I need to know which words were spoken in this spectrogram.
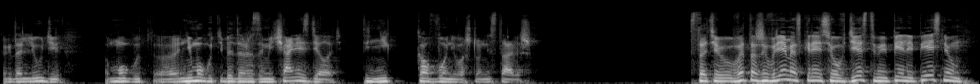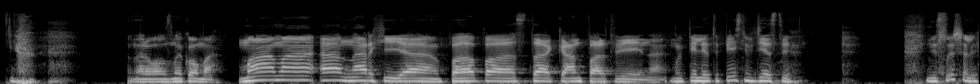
когда люди могут, э, не могут тебе даже замечания сделать, ты никого ни во что не ставишь. Кстати, в это же время, скорее всего, в детстве мы пели песню, наверное, вам знакома. «Мама, анархия, папа, стакан портвейна». Мы пели эту песню в детстве. Не слышали?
